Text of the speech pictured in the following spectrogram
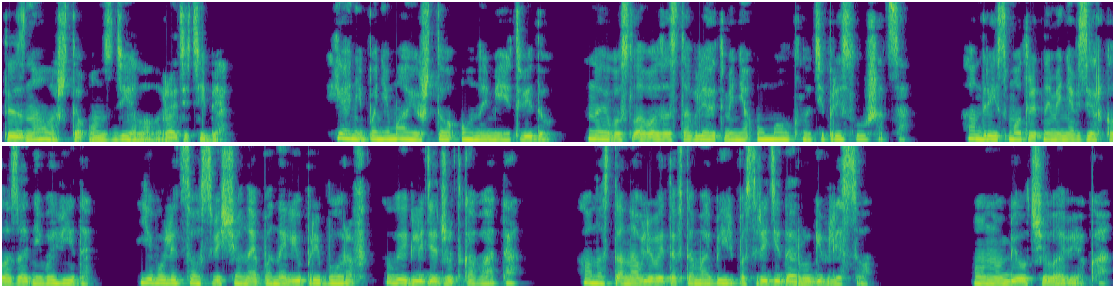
ты знала, что он сделал ради тебя? Я не понимаю, что он имеет в виду, но его слова заставляют меня умолкнуть и прислушаться. Андрей смотрит на меня в зеркало заднего вида. Его лицо, освещенное панелью приборов, выглядит жутковато. Он останавливает автомобиль посреди дороги в лесу. Он убил человека.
